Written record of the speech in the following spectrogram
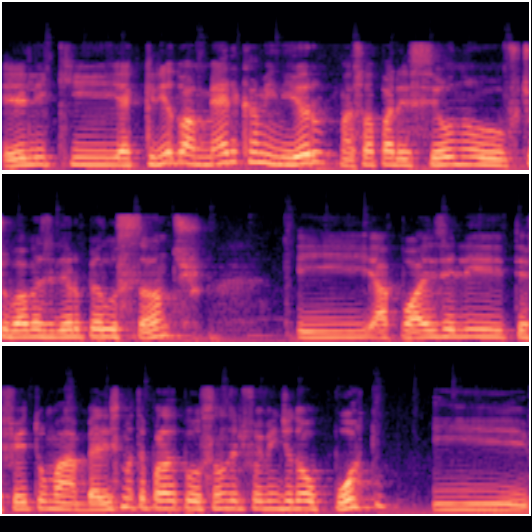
Ele que é cria do América Mineiro, mas só apareceu no futebol brasileiro pelo Santos. E após ele ter feito uma belíssima temporada pelo Santos, ele foi vendido ao Porto e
